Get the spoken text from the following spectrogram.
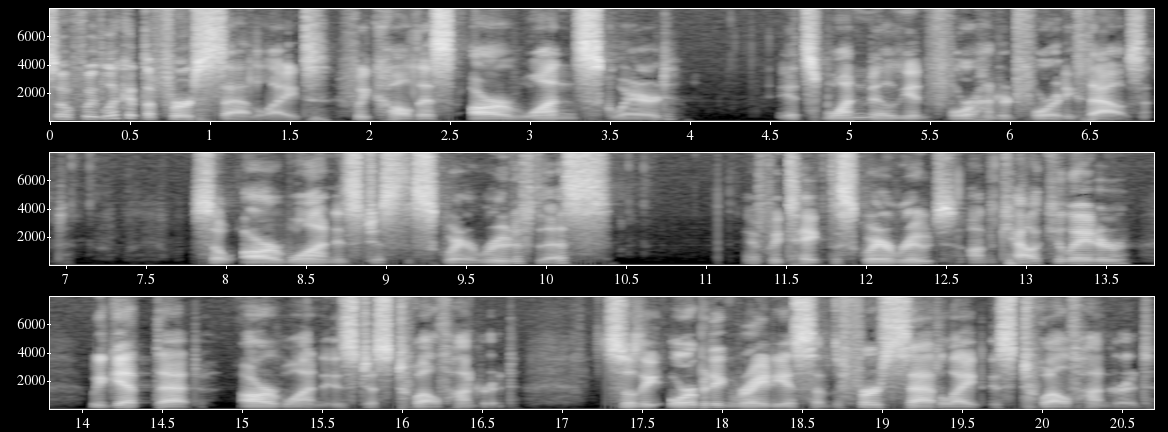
So if we look at the first satellite, if we call this R1 squared, it's 1,440,000. So R1 is just the square root of this. If we take the square root on the calculator, we get that R1 is just 1200. So the orbiting radius of the first satellite is 1200.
